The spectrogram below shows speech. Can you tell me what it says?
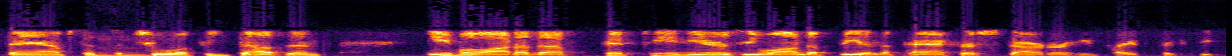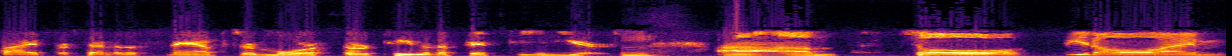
snaps. It's mm-hmm. a two if he doesn't. Ebo, out of the 15 years he wound up being the Packers starter, he played 65% of the snaps or more, 13 of the 15 years. Mm. Um, so, you know, I'm,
